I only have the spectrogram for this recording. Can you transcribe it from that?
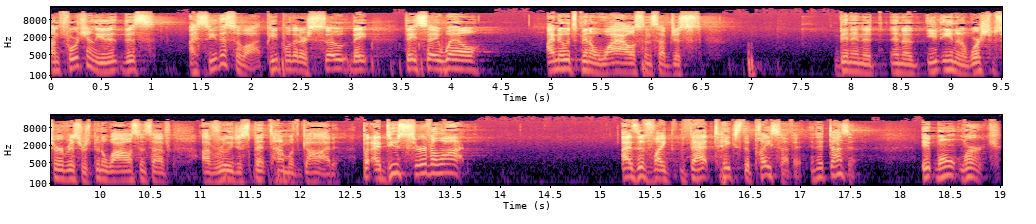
unfortunately this I see this a lot. People that are so they they say, "Well, I know it's been a while since I've just been in a in a even in a worship service or it's been a while since I've I've really just spent time with God, but I do serve a lot." as if like that takes the place of it, and it doesn't. It won't work.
